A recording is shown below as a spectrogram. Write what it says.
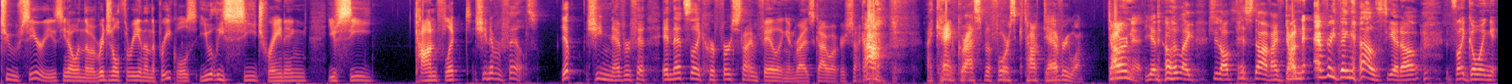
two series, you know, in the original three and then the prequels, you at least see training, you see conflict. She never fails. Yep. She never failed, And that's like her first time failing in Rise Skywalker. She's like, ah, I can't grasp the Force, talk to everyone. Darn it. You know, like she's all pissed off. I've done everything else, you know? It's like going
